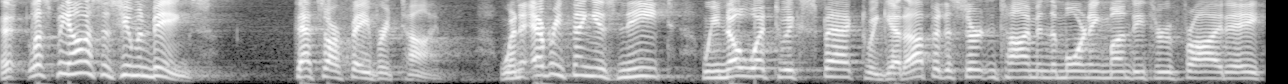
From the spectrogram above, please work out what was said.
Uh, let's be honest as human beings, that's our favorite time. When everything is neat, we know what to expect. We get up at a certain time in the morning, Monday through Friday.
